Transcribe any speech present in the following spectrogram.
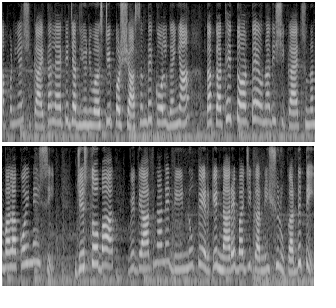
ਆਪਣੀਆਂ ਸ਼ਿਕਾਇਤਾਂ ਲੈ ਕੇ ਜਦ ਯੂਨੀਵਰਸਿਟੀ ਪ੍ਰਸ਼ਾਸਨ ਦੇ ਕੋਲ ਗਈਆਂ ਤਾਂ ਕਥਿਤ ਤੌਰ ਤੇ ਉਹਨਾਂ ਦੀ ਸ਼ਿਕਾਇਤ ਸੁਣਨ ਵਾਲਾ ਕੋਈ ਨਹੀਂ ਸੀ, ਜਿਸ ਤੋਂ ਬਾਅਦ ਵਿਦਿਆਰਥਣਾਂ ਨੇ ਡੀਨ ਨੂੰ ਘੇਰ ਕੇ ਨਾਅਰੇਬਾਜ਼ੀ ਕਰਨੀ ਸ਼ੁਰੂ ਕਰ ਦਿੱਤੀ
